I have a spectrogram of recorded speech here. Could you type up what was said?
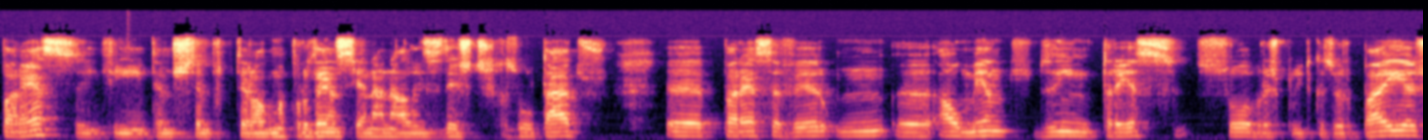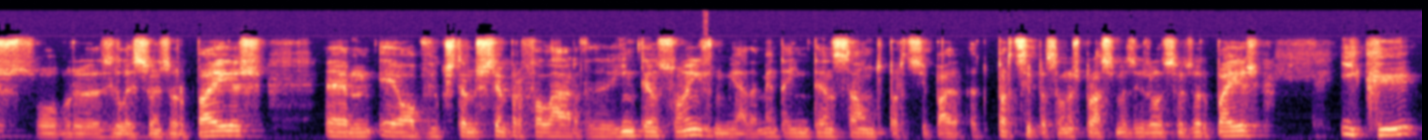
parece, enfim, temos sempre que ter alguma prudência na análise destes resultados, eh, parece haver um eh, aumento de interesse sobre as políticas europeias, sobre as eleições europeias. É óbvio que estamos sempre a falar de intenções, nomeadamente a intenção de participação nas próximas eleições europeias, e que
